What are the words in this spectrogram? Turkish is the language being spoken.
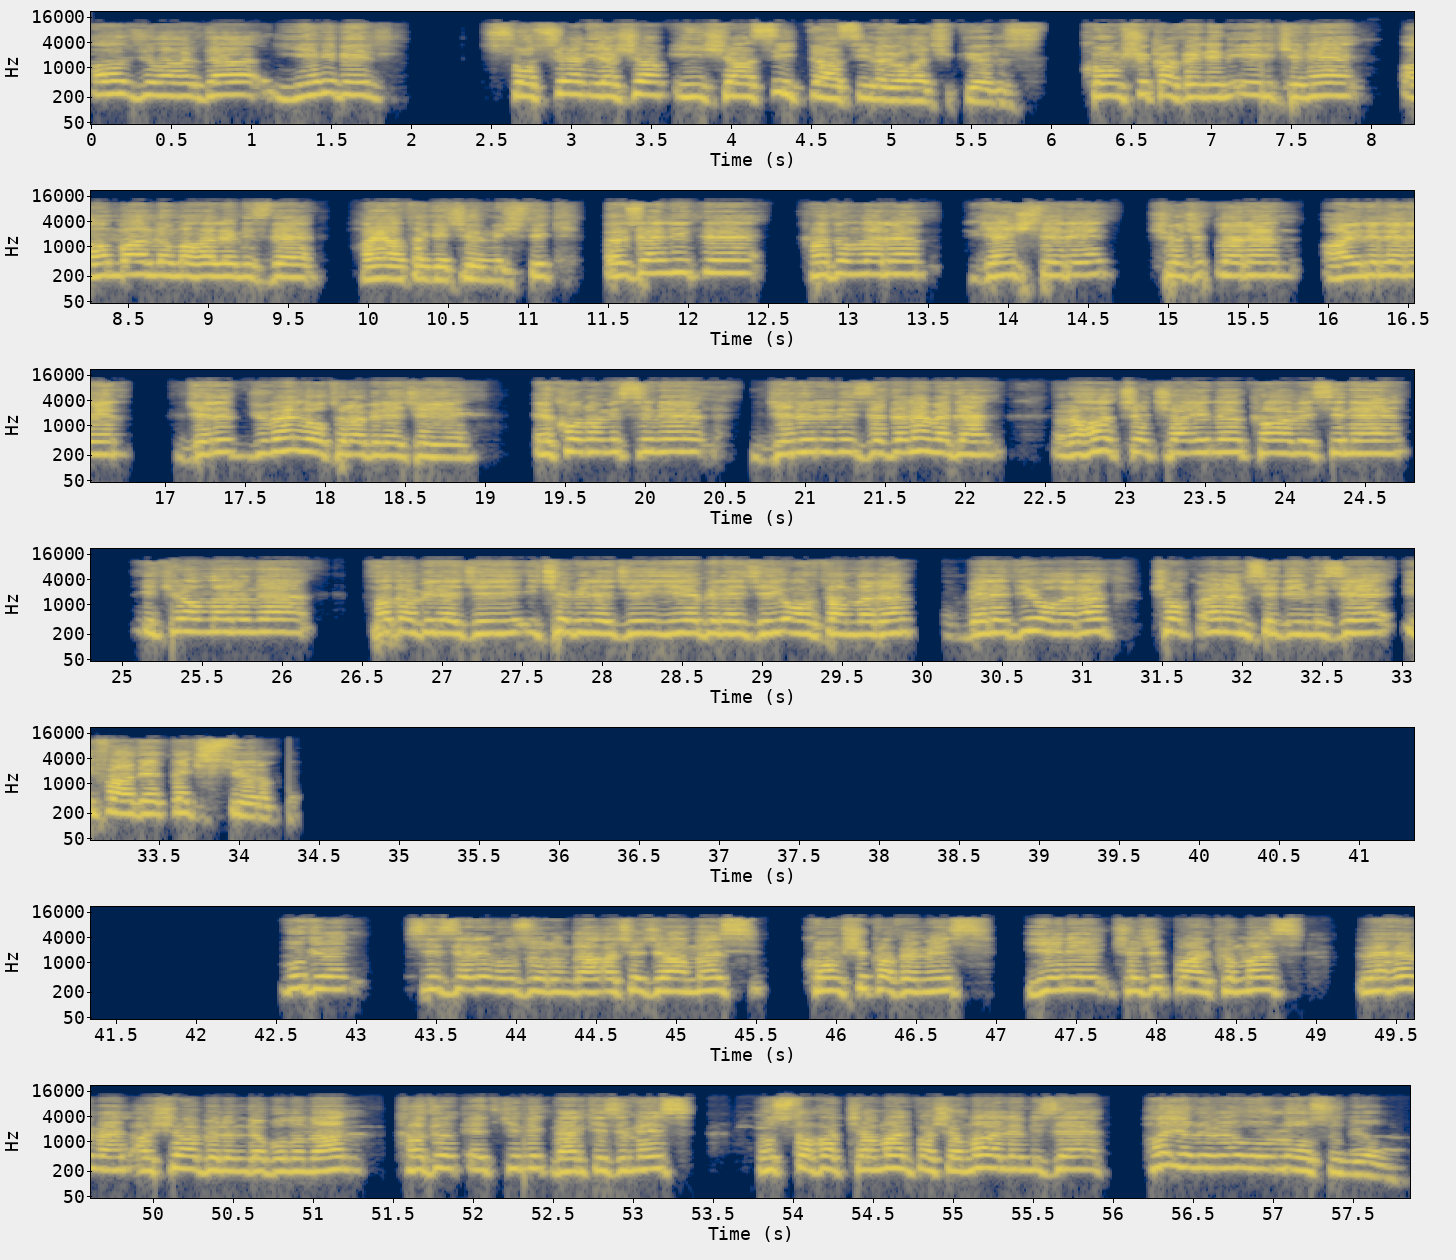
Avcılar'da yeni bir sosyal yaşam inşası iddiasıyla yola çıkıyoruz. Komşu kafenin ilkini Ambarlı mahallemizde hayata geçirmiştik. Özellikle kadınların, gençlerin, çocukların, ailelerin gelip güvenle oturabileceği, ekonomisini, gelirini zedelemeden rahatça çayını, kahvesini, ikramlarını tadabileceği, içebileceği, yiyebileceği ortamların belediye olarak çok önemsediğimizi ifade etmek istiyorum. Bugün sizlerin huzurunda açacağımız komşu kafemiz, yeni çocuk parkımız ve hemen aşağı bölümde bulunan kadın etkinlik merkezimiz Mustafa Kemal Paşa mahallemize hayırlı ve uğurlu olsun diyorum.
